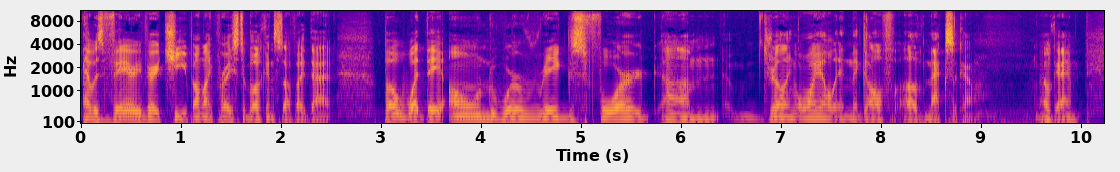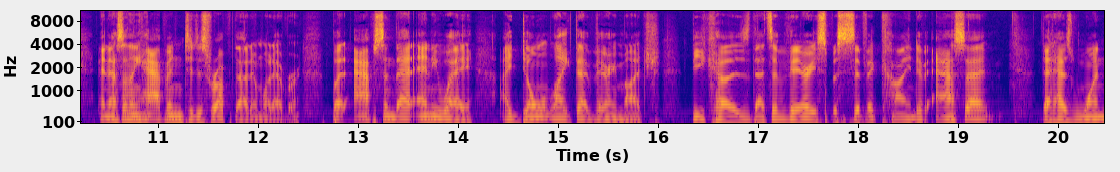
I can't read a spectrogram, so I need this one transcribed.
that was very, very cheap on like price to book and stuff like that but what they owned were rigs for um, drilling oil in the Gulf of Mexico. Okay. And now something happened to disrupt that and whatever. But absent that anyway, I don't like that very much because that's a very specific kind of asset that has one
